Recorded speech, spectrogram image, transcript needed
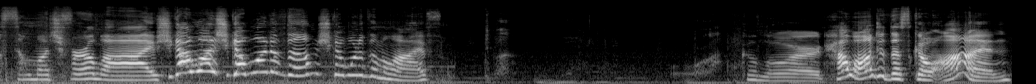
So much for alive. She got one. She got one of them. She got one of them alive. Good lord. How long did this go on?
